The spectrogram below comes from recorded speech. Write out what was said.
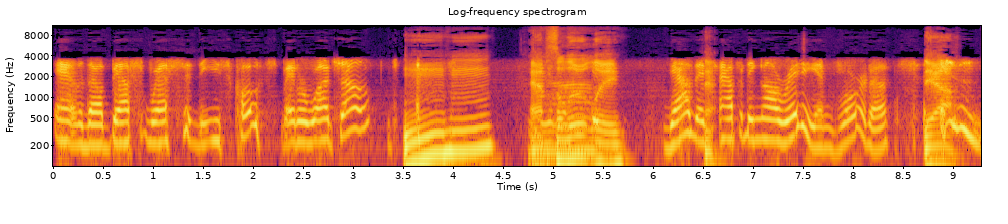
and the best west and the east coast better watch out. Mm-hmm. Absolutely. Yeah, that's Yeah. happening already in Florida. Yeah.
